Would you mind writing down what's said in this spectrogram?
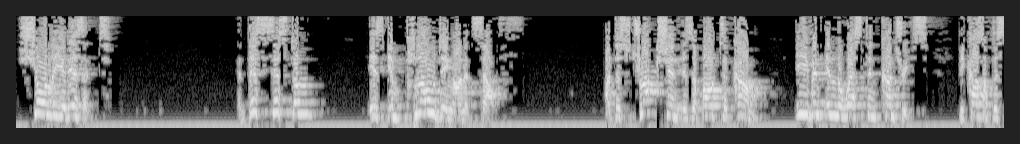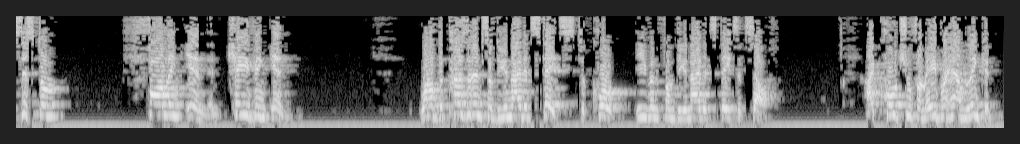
Surely it isn't. And this system is imploding on itself. A destruction is about to come, even in the Western countries, because of the system falling in and caving in. One of the presidents of the United States, to quote even from the United States itself, I quote you from Abraham Lincoln,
